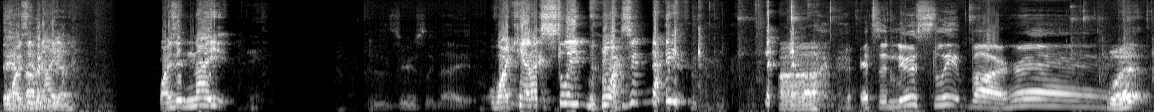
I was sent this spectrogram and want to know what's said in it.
Why is it night? again. Why is it night? Seriously, night. Why can't I sleep? Why is it night? Uh, It's a new sleep bar. Hooray! what?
